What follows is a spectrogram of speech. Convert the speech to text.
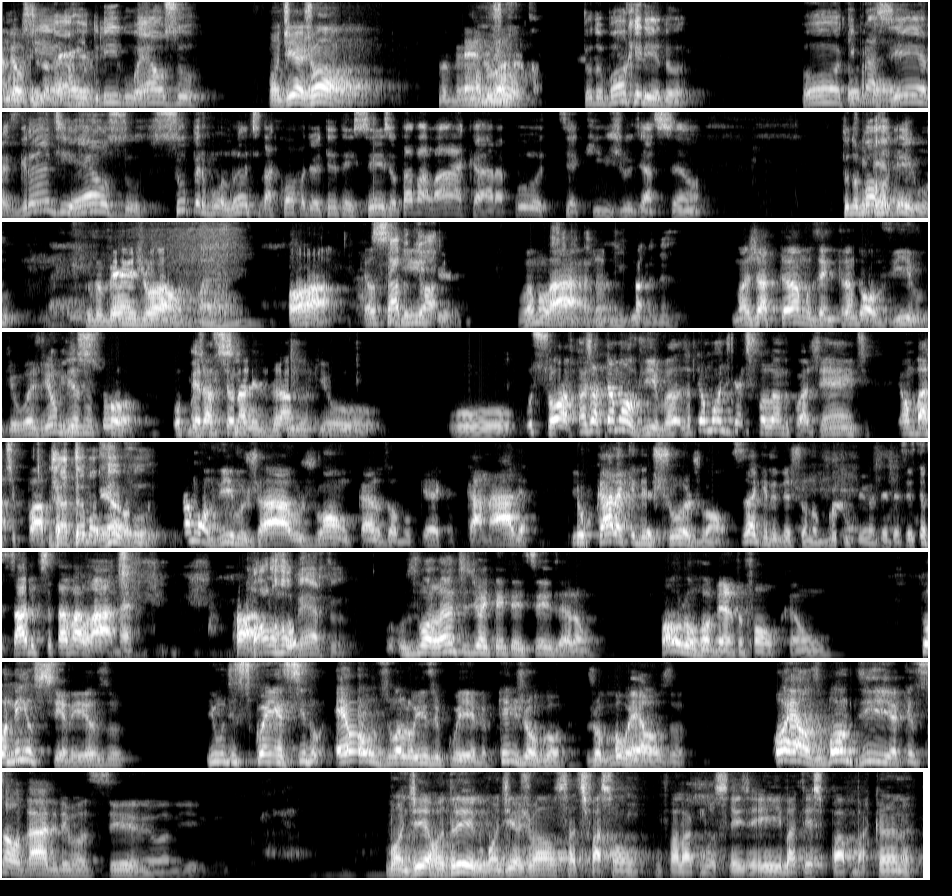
Tá me ouvindo dia, bem? Rodrigo, Elzo. Bom dia, João. Tudo bem, Vamos João? junto. Tudo bom, querido? Pô, que Tudo prazer. Grande Elzo, super volante da Copa de 86. Eu tava lá, cara. Putz, que judiação. Tudo Que bom, beleza. Rodrigo? Tudo bem, João? Ó, é o Sabe seguinte, que, ó, vamos lá. Tá muito, Nós- né? Nós já estamos entrando ao vivo, porque hoje eu mesmo Isso. estou operacionalizando aqui o, o, o software. Nós já estamos ao vivo, já tem um monte de gente falando com a gente, é um bate-papo. Já estamos ao vivo? Estamos ao vivo já, o João Carlos Albuquerque, o canalha. E o cara que deixou, João, sabe que ele deixou no banco em 86? Você sabe que você estava lá, né? Ó, Paulo Roberto. os volantes de 86 eram Paulo Roberto Falcão, Toninho Cerezo e um desconhecido Elzo Aloysio Coelho. Quem jogou? Jogou o Elzo. Ô Elzo, bom dia, que saudade de você, meu amigo. Bom dia, Rodrigo. Bom dia, João. Satisfação em falar com vocês aí, bater esse papo bacana.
